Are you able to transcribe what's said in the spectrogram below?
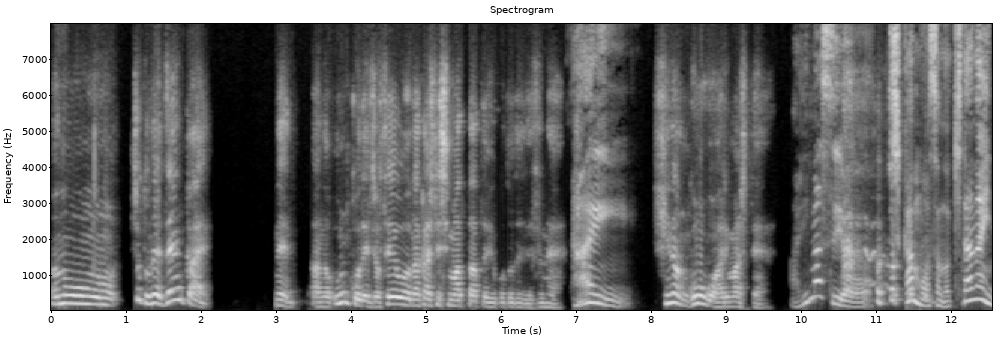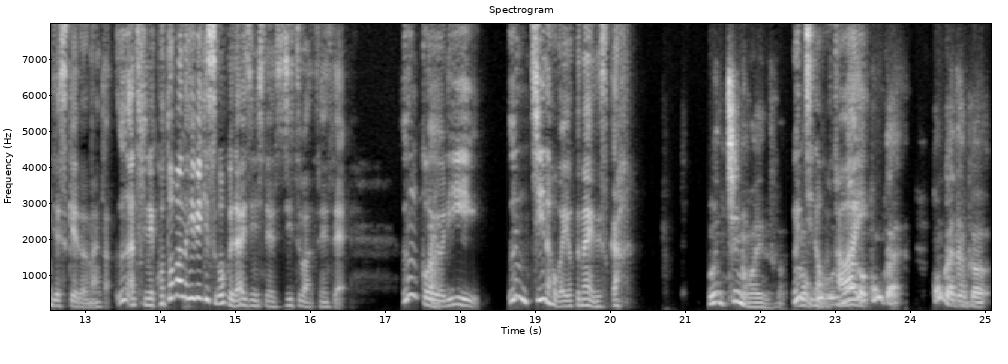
あのーちょっとね、前回、ね、あの、うんこで女性を泣かしてしまったということでですね、はい。非難豪語ありまして、ありますよ。しかも、その汚いんですけど、なんか、うん、私ね、言葉の響きすごく大事にしてるんです、実は先生。うんこより、うんちの方が良くないですか？うんちの方がいいですか？うんちの方が可愛い今回、今回なんか、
